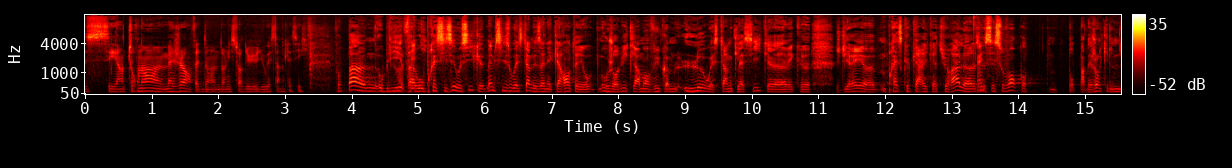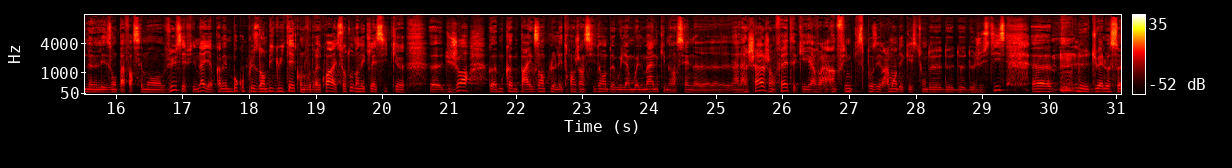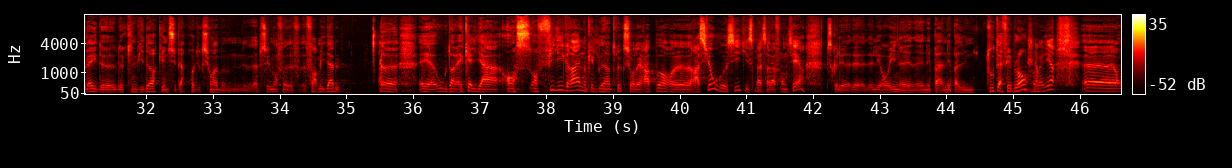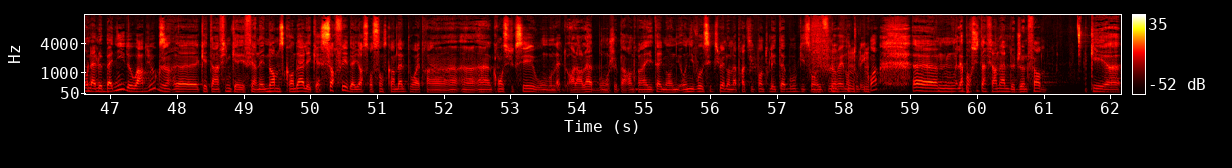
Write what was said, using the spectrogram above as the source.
c'est un tournant majeur en fait dans, dans l'histoire du, du, western classique. Faut pas oublier, enfin, ou préciser aussi que même si le western des années 40 est aujourd'hui clairement vu comme le western classique, euh, avec, euh, je dirais, euh, presque caricatural, c'est souvent quand pour, par des gens qui ne les ont pas forcément vus, ces films-là, il y a quand même beaucoup plus d'ambiguïté qu'on ne voudrait croire, et surtout dans les classiques euh, du genre, comme, comme par exemple L'étrange incident de William Wellman, qui met en scène euh, un lynchage, en fait, qui est un film qui se posait vraiment des questions de, de, de, de justice. Euh, le Duel au soleil de, de King Vidor, qui est une super production absolument formidable euh, et, ou dans laquelle il y a en, en filigrane un truc sur les rapports euh, raciaux aussi qui se passe à la frontière, puisque l'héroïne n'est pas n'est pas une tout à fait blanche, on va dire. Euh, on a le banni de Ward Hughes, euh, qui est un film qui avait fait un énorme scandale et qui a surfé d'ailleurs sur son scandale pour être un, un, un grand succès. Où on a, alors là, bon, je vais pas rentrer dans les détails, mais au niveau sexuel, on a pratiquement tous les tabous qui sont effleurés dans tous les coins. Euh, la poursuite infernale de John Ford qui est, euh,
